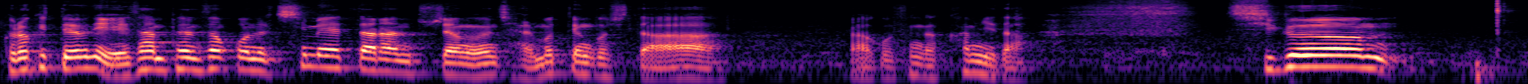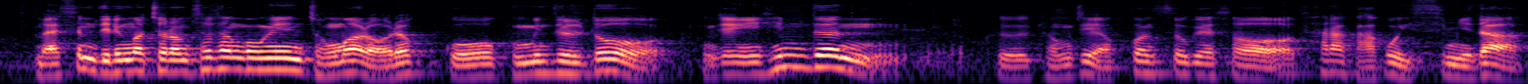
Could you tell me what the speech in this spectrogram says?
그렇기 때문에 예산 편성권을 침해했다는 주장은 잘못된 것이다 라고 생각합니다. 지금 말씀드린 것처럼 소상공인 정말 어렵고 국민들도 굉장히 힘든 그 경제 여건 속에서 살아가고 있습니다.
